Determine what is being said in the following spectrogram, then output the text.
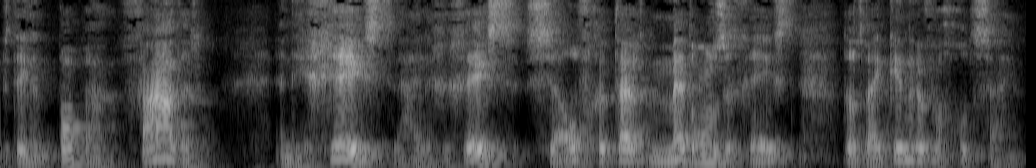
betekent papa, vader. En die geest, de Heilige Geest, zelf getuigt met onze geest dat wij kinderen van God zijn.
